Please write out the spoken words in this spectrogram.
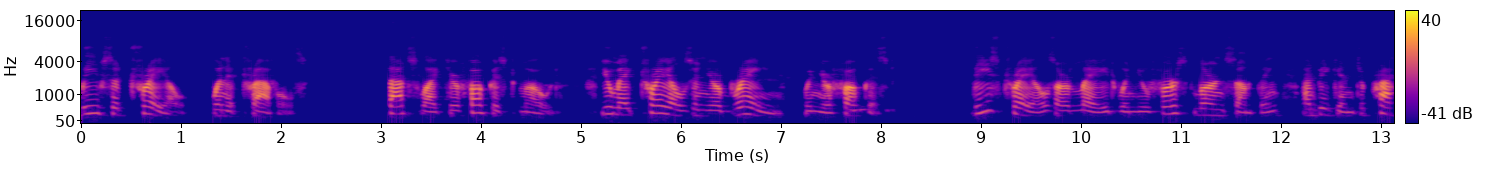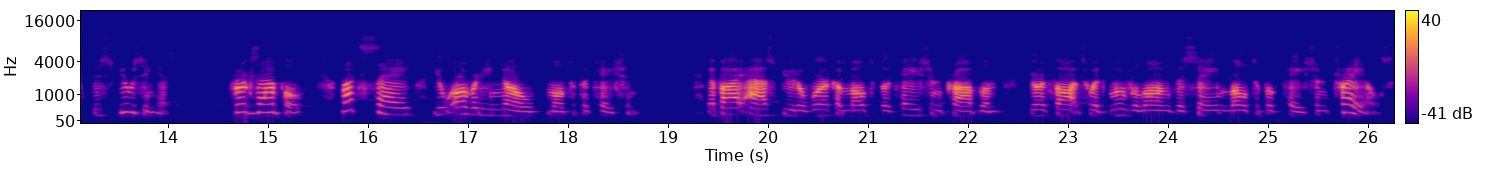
leaves a trail when it travels. That's like your focused mode. You make trails in your brain when you're focused. These trails are laid when you first learn something and begin to practice using it. For example, let's say you already know multiplication. If I asked you to work a multiplication problem, your thoughts would move along the same multiplication trails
